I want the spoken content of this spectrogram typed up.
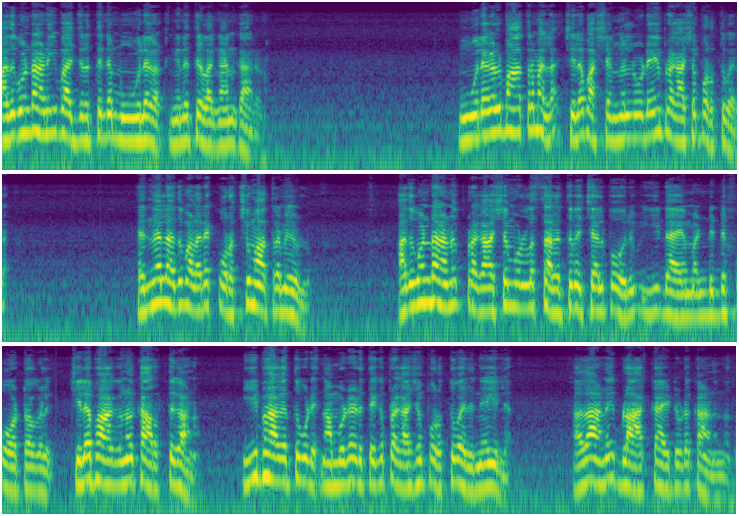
അതുകൊണ്ടാണ് ഈ വജ്രത്തിന്റെ മൂലകൾ ഇങ്ങനെ തിളങ്ങാൻ കാരണം. മൂലകൾ മാത്രമല്ല ചില വശങ്ങളിലൂടെയും പ്രകാശം പുറത്തു വരാം. എന്നാൽ അത് വളരെ കുറച്ചു മാത്രമേ ഉള്ളൂ. അതുകൊണ്ടാണ് പ്രകാശമുള്ള സ്ഥലത്ത് വെച്ചാൽ പോലും ഈ ഡയമണ്ടിന്റെ ഫോട്ടോകളിൽ ചില ഭാഗങ്ങൾ കറുത്ത് കാണാം. ഈ ഭാഗത്തുകൂടി നമ്മുടെ അടുത്തേക്ക് പ്രകാശം പുറത്തു വരുന്നേയില്ല അതാണ് ബ്ലാക്ക് ആയിട്ട് ഇവിടെ കാണുന്നത്.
